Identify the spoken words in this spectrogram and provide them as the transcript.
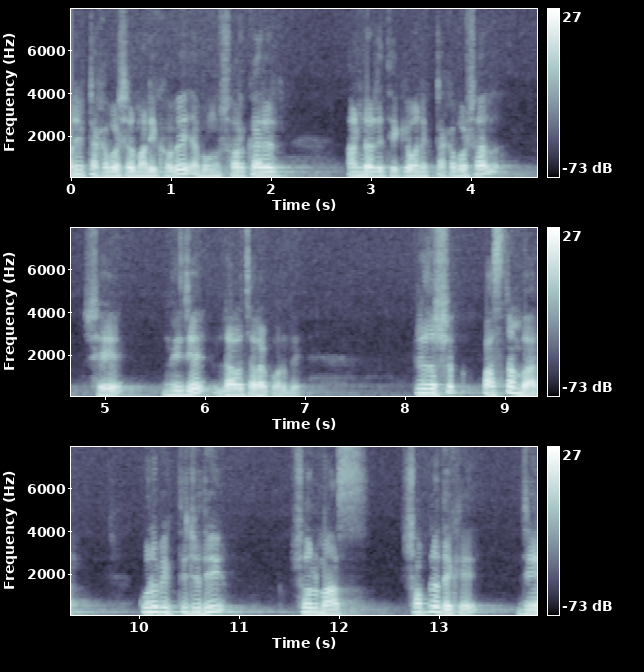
অনেক টাকা পয়সার মালিক হবে এবং সরকারের আন্ডারে থেকে অনেক টাকা পয়সা সে নিজে লাড়াচাড়া করবে। প্রিয় দর্শক, পাঁচ নাম্বার, কোনো ব্যক্তি যদি শোল মাছ স্বপ্ন দেখে যে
